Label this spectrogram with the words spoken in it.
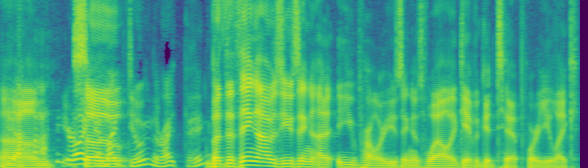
Um, You're like, so, am I doing the right thing? but the thing I was using, uh, you probably are using as well. It gave a good tip where you like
